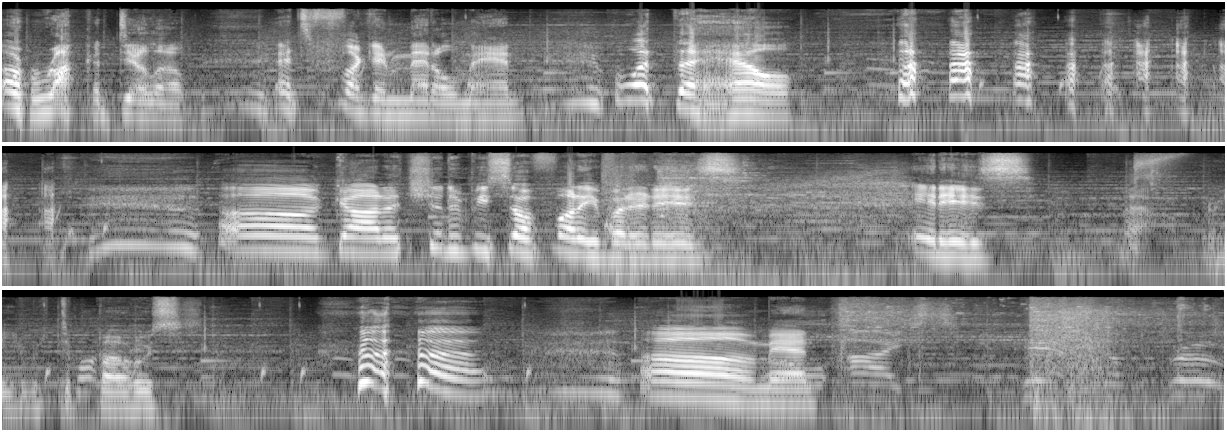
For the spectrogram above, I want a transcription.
A rockadillo. That's fucking metal, man. What the hell? oh god, it shouldn't be so funny, but it is. It is. Now, Are you weak to bows? oh man. all ice, pierce them through.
